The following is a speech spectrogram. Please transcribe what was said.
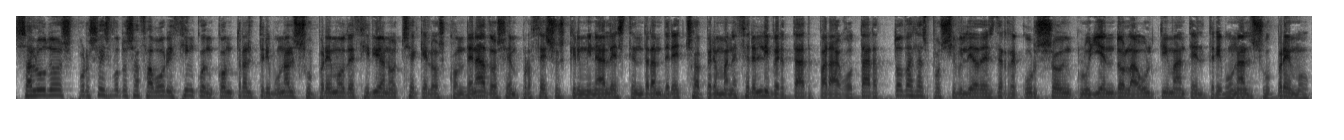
Saludos. Por seis votos a favor y cinco en contra, el Tribunal Supremo decidió anoche que los condenados en procesos criminales tendrán derecho a permanecer en libertad para agotar todas las posibilidades de recurso, incluyendo la última ante el Tribunal Supremo.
